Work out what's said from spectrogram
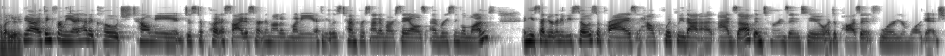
How about you? Yeah, I think for me, I had a coach tell me just to put aside a certain amount of money. I think it was 10% of our sales every single month. And he said, you're going to be so surprised at how quickly that adds up and turns into a deposit for your mortgage.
